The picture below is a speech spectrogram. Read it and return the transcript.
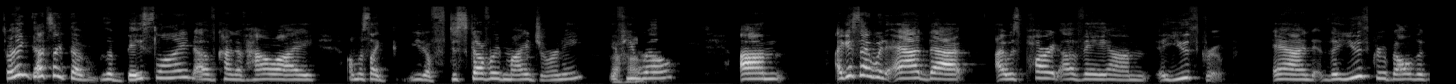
So I think that's like the, the baseline of kind of how I almost like, you know, discovered my journey, if uh-huh. you will. Um, I guess I would add that I was part of a, um, a youth group and the youth group, all the,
